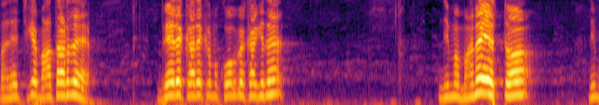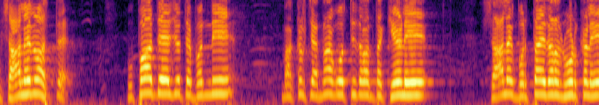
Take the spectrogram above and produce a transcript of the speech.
ನಾನು ಹೆಚ್ಚಿಗೆ ಮಾತಾಡದೆ ಬೇರೆ ಕಾರ್ಯಕ್ರಮಕ್ಕೆ ಹೋಗಬೇಕಾಗಿದೆ. ನಿಮ್ಮ ಮನೆ ಎಷ್ಟೋ, ನಿಮ್ಮ ಶಾಲೆನೂ ಅಷ್ಟೇ. ಉಪಾಧ್ಯಾಯ ಜೊತೆ ಬನ್ನಿ ಮಕ್ಕಳು ಚೆನ್ನಾಗಿ ಓದ್ತಿದ್ದಾರೆ ಅಂತ ಕೇಳಿ, ಶಾಲೆಗೆ ಬರ್ತಾ ಇದ್ದಾರ ನೋಡ್ಕೊಳ್ಳಿ.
